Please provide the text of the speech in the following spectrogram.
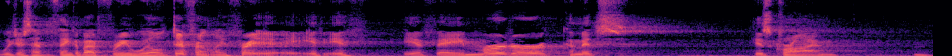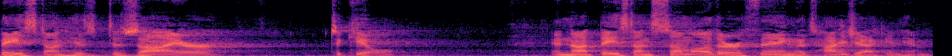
we just have to think about free will differently. Free, if, if, if a murderer commits his crime based on his desire to kill and not based on some other thing that's hijacking him,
